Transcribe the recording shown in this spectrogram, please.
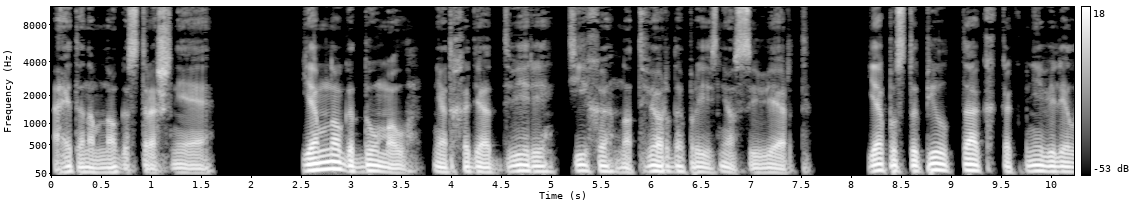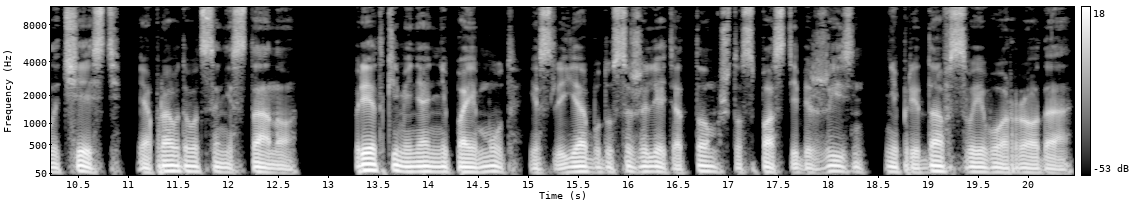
а это намного страшнее. Я много думал, не отходя от двери, тихо, но твердо произнес Иверт. Я поступил так, как мне велела честь, и оправдываться не стану. Предки меня не поймут, если я буду сожалеть о том, что спас тебе жизнь, не предав своего рода.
